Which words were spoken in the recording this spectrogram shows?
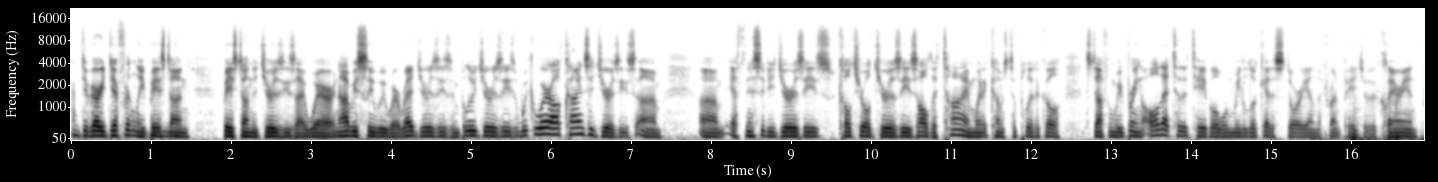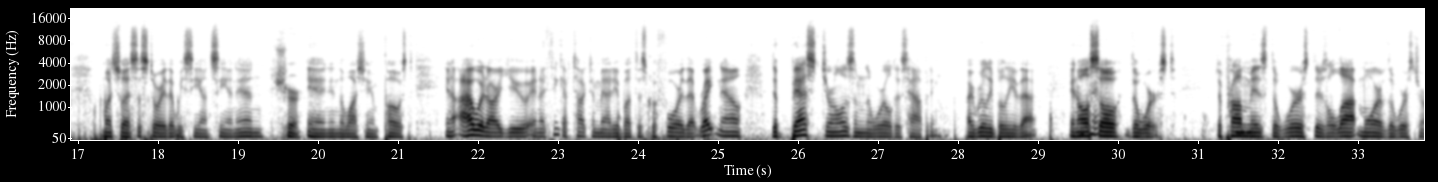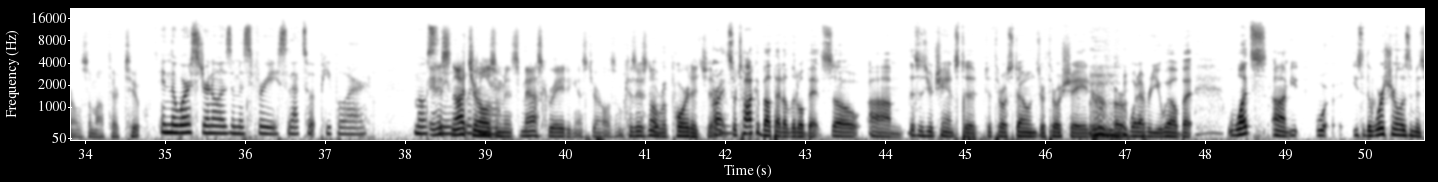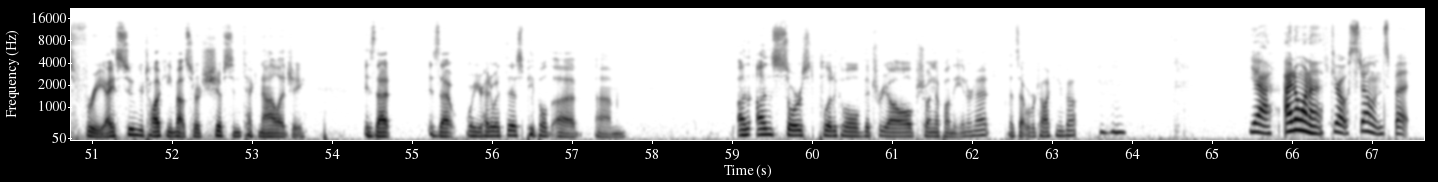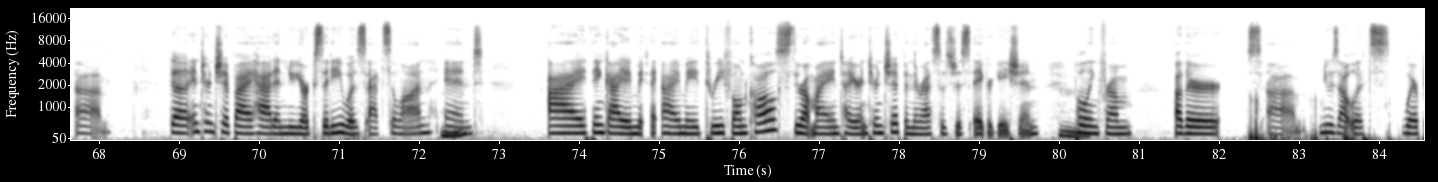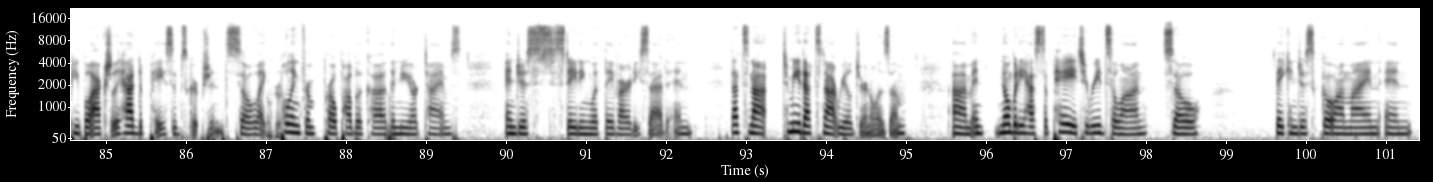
very differently based Mhm. on based on the jerseys I wear. And obviously, we wear red jerseys and blue jerseys. We can wear all kinds of jerseys, um, um, ethnicity jerseys, cultural jerseys, all the time when it comes to political stuff. And we bring all that to the table when we look at a story on the front page of the Clarion, much less a story that we see on CNN sure and in the Washington Post. And I would argue, and I think I've talked to Maddie about this before, that right now the best journalism in the world is happening. I really believe that. And Okay. also the worst. The problem Mhm. is the worst, there's a lot more of the worst journalism out there too. And the worst journalism is free, so that's what people are mostly. and it's not journalism, at. it's masquerading as journalism because there's no Okay. reportage. All right, so talk about that a little bit. So um, this is your chance to, to throw stones or throw shade or, or whatever you will. But what's um, you, you said the worst journalism is free. I assume you're talking about sort of shifts in technology. Is that is that where you're headed with this? People uh, um, un- unsourced political vitriol showing up on the internet. Is that what we're talking about? hmm Yeah, I don't want to throw stones, but um, the internship I had in New York City was at Salon, Mhm. and I think I ma- I made three phone calls throughout my entire internship, and the rest was just aggregation, Hmm. pulling from other um, news outlets where people actually had to pay subscriptions. So, like Okay. pulling from ProPublica, the New York Times, and just stating what they've already said. And that's not, to me, that's not real journalism. Um, and nobody has to pay to read Salon, so they can just go online and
